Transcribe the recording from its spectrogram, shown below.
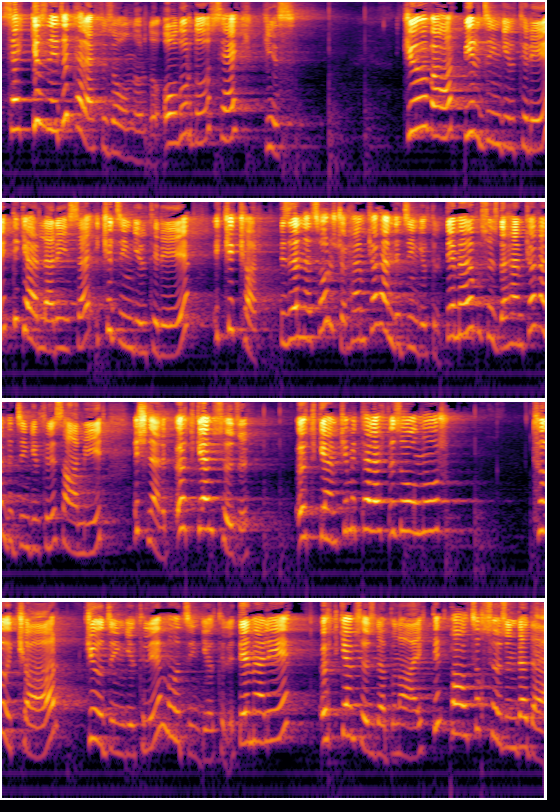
8 necə tələffüz olunurdu? Olurdu 8. G var, 1 cingiltili, digərləri isə 2 cingiltili, 2 kar. Bizə nə soruşur? Həmkar həm də cingiltili. Deməli bu sözdə həmkar həm də cingiltili samit işlənib. Ötkəm sözü ötkəm kimi tələffüz olunur. T kar, g cingiltili, m cingiltili. Deməli, ötkəm sözü də buna aiddir. Palçıq sözündə də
